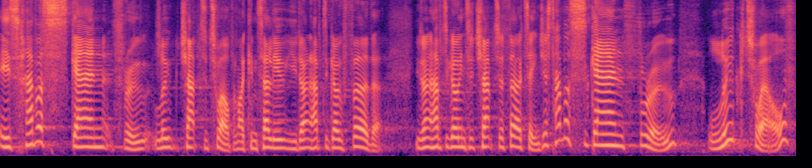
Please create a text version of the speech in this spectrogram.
is have a scan through Luke chapter 12. And I can tell you, you don't have to go further. You don't have to go into chapter 13. Just have a scan through Luke 12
